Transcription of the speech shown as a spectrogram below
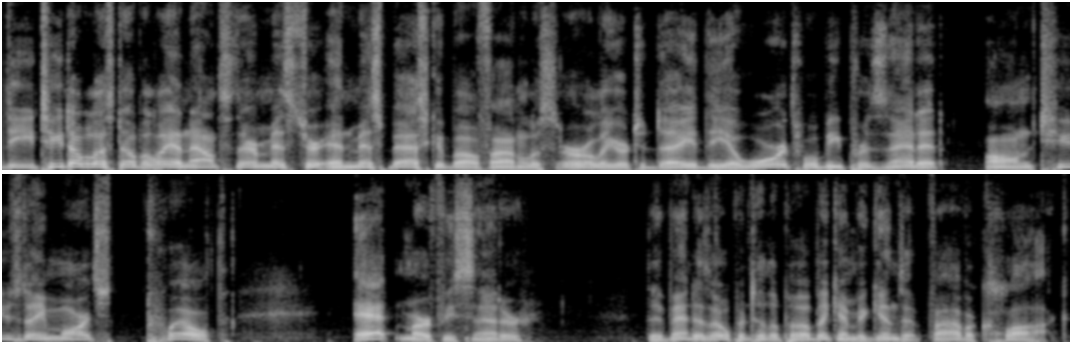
the TSSAA announced their Mr. and Miss Basketball finalists earlier today. The awards will be presented on Tuesday, March 12th at Murphy Center. The event is open to the public and begins at 5 o'clock.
